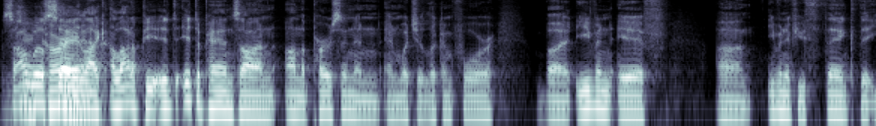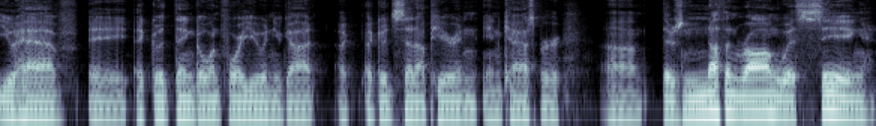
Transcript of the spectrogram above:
So what's I your will say, at? like a lot of people, it, it depends on on the person and and what you're looking for. But even if um, even if you think that you have a a good thing going for you and you got a, a good setup here in in Casper, um, there's nothing wrong with seeing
